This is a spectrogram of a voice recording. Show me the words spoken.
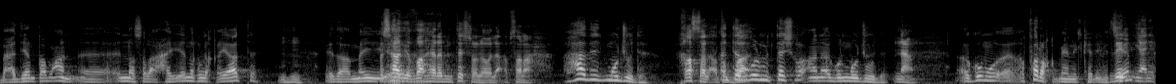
بعدين طبعا آه، لنا صلاحية نغلق عيادته. إذا ما بس هذه الظاهرة منتشرة لو لا؟ بصراحة. هذه موجودة. خاصة أنت الأطباء. تقول منتشرة أنا أقول موجودة. نعم. أقول فرق بين الكلمتين. زين يعني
